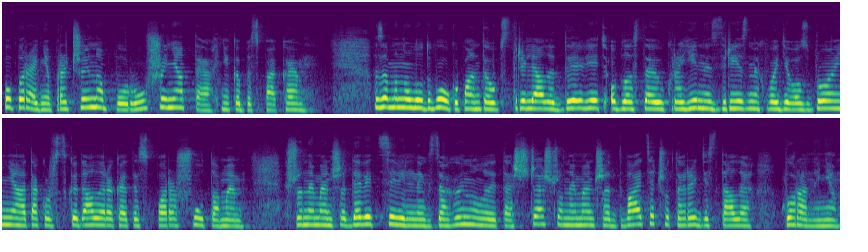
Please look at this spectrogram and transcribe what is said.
Попередня причина порушення техніки безпеки. За минулу добу окупанти обстріляли 9 областей України з різних видів озброєння, а також скидали ракети з парашутами. Щонайменше 9 цивільних загинули, та ще щонайменше 24 дістали поранення.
